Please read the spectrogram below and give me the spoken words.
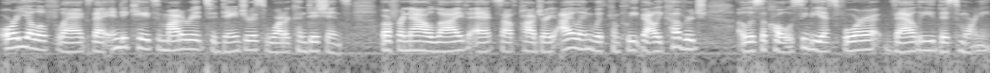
or yellow flags that indicates moderate to dangerous water conditions. But for now, live at South Padre Island with complete valley coverage, Alyssa Cole, CBS 4 Valley this morning.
